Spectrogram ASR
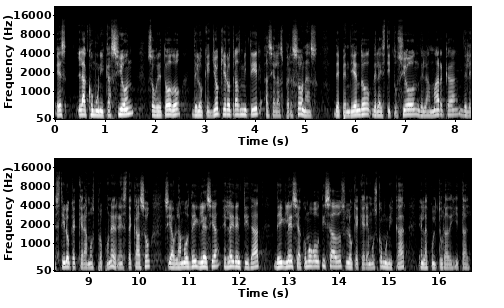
es la comunicación sobre todo de lo que yo quiero transmitir hacia las personas dependiendo de la institución, de la marca, del estilo que queramos proponer. En este caso, si hablamos de iglesia, es la identidad de iglesia como bautizados lo que queremos comunicar en la cultura digital.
